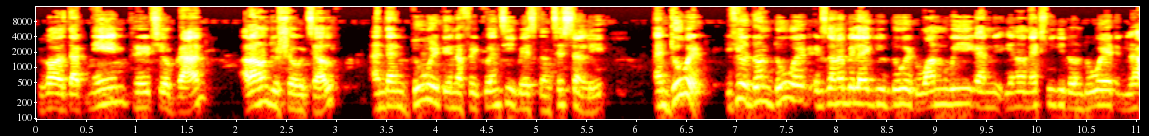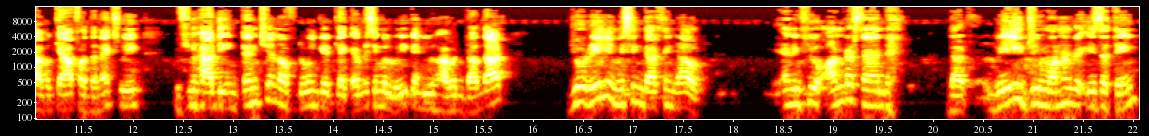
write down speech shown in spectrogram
because that name creates your brand around your show itself and then do it in a frequency based consistently and do it. If you don't do it, it's gonna be like you do it one week and you know next week you don't do it and you have a gap for the next week. If you had the intention of doing it like every single week and you haven't done that, you're really missing that thing out. And if you understand that really Dream 100 is a thing,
